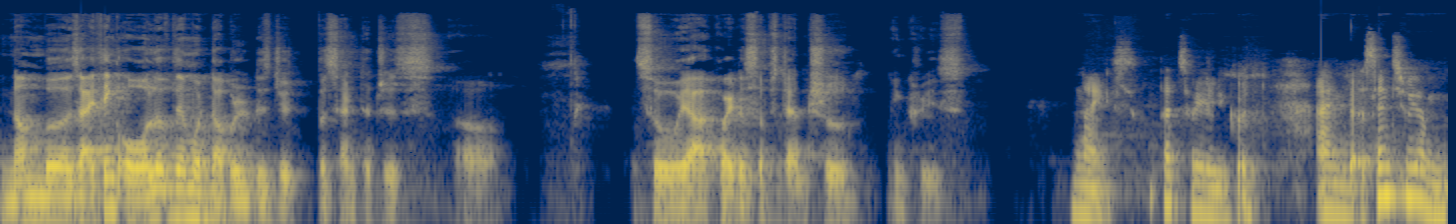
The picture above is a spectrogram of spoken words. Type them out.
numbers i think all of them are double digit percentages. Uh, so yeah quite a substantial increase Nice. That's really good. And since we are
